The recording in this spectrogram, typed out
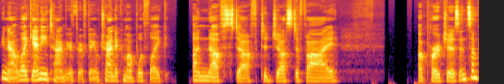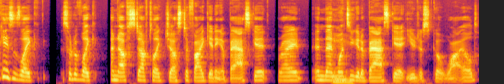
you know, like any time you're thrifting, I'm trying to come up with like enough stuff to justify a purchase. In some cases, like sort of like enough stuff to like justify getting a basket, right? And then once you get a basket, you just go wild.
